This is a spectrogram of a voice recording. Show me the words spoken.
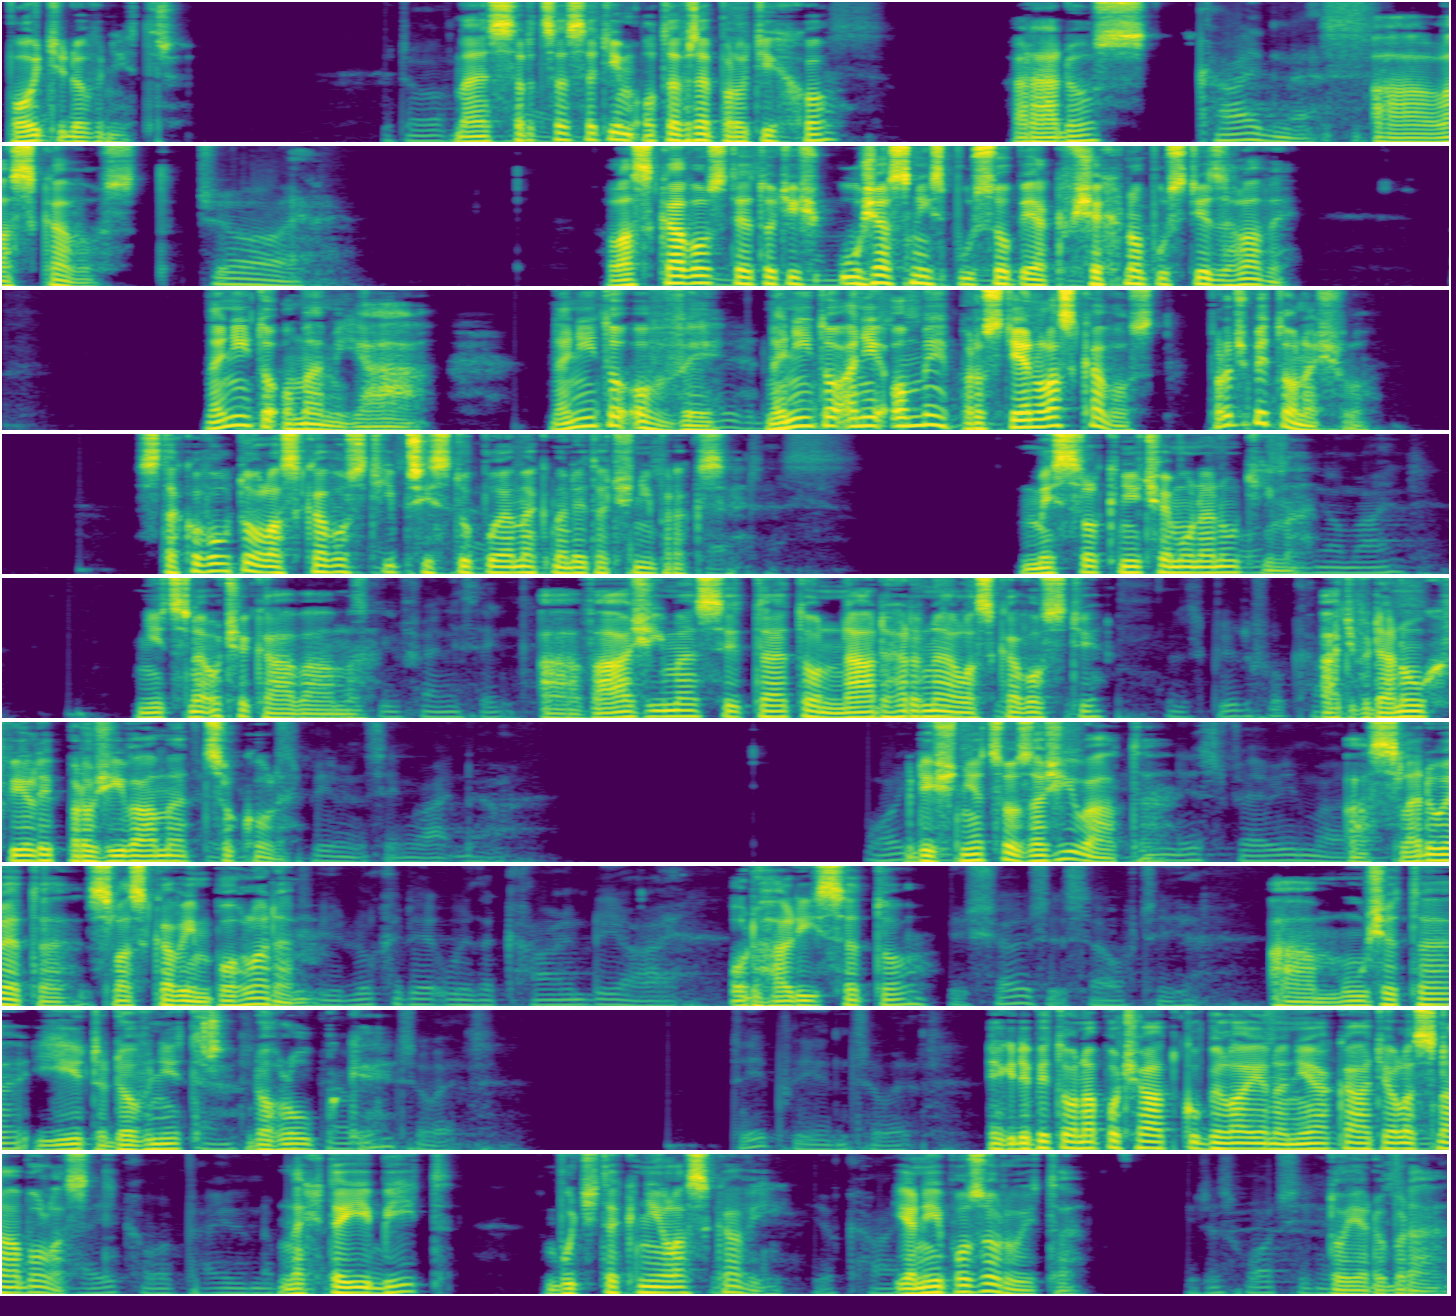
Pojď dovnitř. Mé srdce se tím otevře proticho, radost a laskavost. Laskavost je totiž úžasný způsob, jak všechno pustit z hlavy. Není to o mém já, není to o vy, není to ani o my, prostě jen laskavost. Proč by to nešlo? S takovouto laskavostí přistupujeme k meditační praxi. Mysl k ničemu nenutíme. Nic neočekáváme. A vážíme si této nádherné laskavosti, ať v danou chvíli prožíváme cokoliv. Když něco zažíváte a sledujete s laskavým pohledem, odhalí se to a můžete jít dovnitř do hloubky. I kdyby to na počátku byla jen nějaká tělesná bolest, nechte ji být, buďte k ní laskaví, jen ji pozorujte. To je dobré.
